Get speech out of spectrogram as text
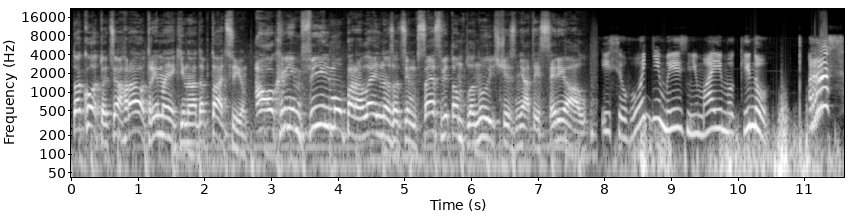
Так от оця гра отримає кіноадаптацію. А окрім фільму, паралельно за цим всесвітом планують ще зняти серіал. І сьогодні ми знімаємо кіно. Раз!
